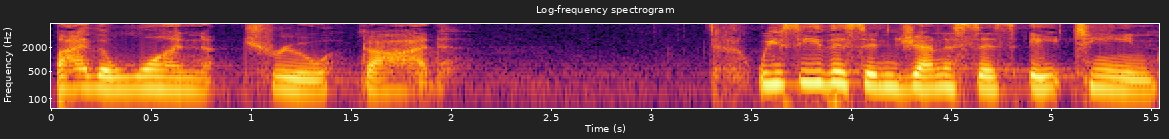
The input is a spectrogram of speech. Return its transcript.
by the one true God. We see this in Genesis 18.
